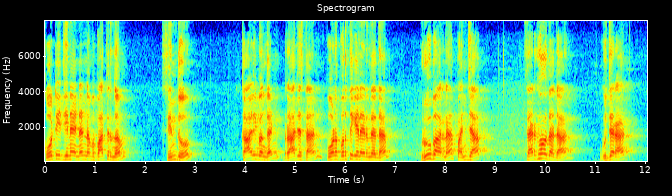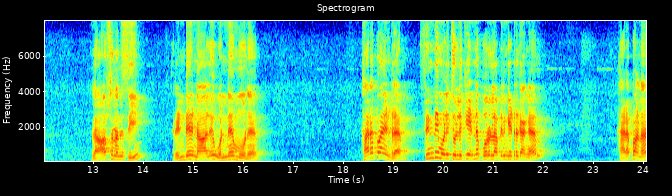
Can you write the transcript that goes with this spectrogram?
கோட்டிஜினா என்னன்னு நம்ம பார்த்துருந்தோம். சிந்து. காளிபங்கன் ராஜஸ்தான் போன பொறுத்துகையில் இருந்தது தான். ரூபார்னா பஞ்சாப் சர்கோததா குஜராத் இல்லை ஆப்ஷன் வந்து சி ரெண்டு நாலு ஒன்று மூணு. ஹரப்பா என்ற சிந்தி மொழி சொல்லுக்கு என்ன பொருள் அப்படின்னு கேட்டிருக்காங்க? ஹரப்பானா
